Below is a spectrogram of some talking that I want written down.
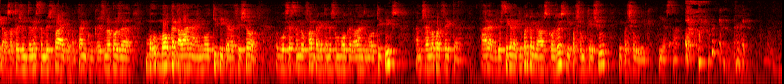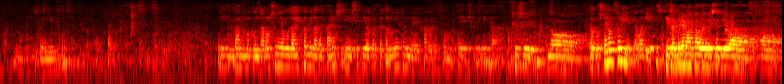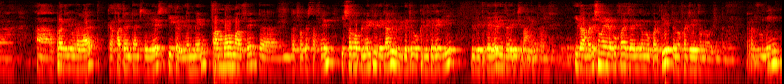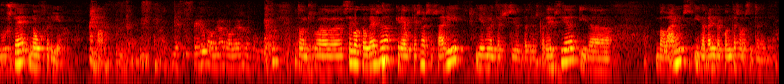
que als altres ajuntaments també es fa i que per tant, com que és una cosa molt, molt catalana i molt típica de fer això vostès també ho fan perquè també són molt catalans i molt típics em sembla perfecte. Ara jo estic aquí per canviar les coses i per això em queixo i per això ho dic i ja està. I bueno, m'apuntava el senyor Godoy que a Viladecans Iniciativa per Catalunya també acaba de fer el mateix vull dir que, sí, sí, no... que vostè no ho faria, ja ho ha dit. I també hi ha l'alcalde d'iniciativa a, a Prat de Llobregat que fa 30 anys que hi és i que evidentment fa molt mal fet de, de fer el que està fent i sóc el primer en criticar-ho i ho criticaré aquí i ho criticaré dintre d'iniciativa. Doncs, i de la mateixa manera que ho faig dins del meu partit també ho faig dins del meu ajuntament. Resumint, vostè no ho faria. Val. Que la meva alcaldessa tampoc Doncs la seva alcaldessa creu que és necessari i és un exercici de transparència i de balanç i de rendre comptes a la ciutadania.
